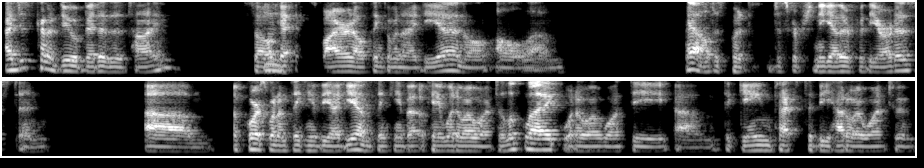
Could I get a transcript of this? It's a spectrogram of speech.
I just kind of do a bit at a time. So I'll Hmm. get inspired. I'll think of an idea, and I'll I'll um, yeah, I'll just put a description together for the artist, and um, of course, when I'm thinking of the idea, I'm thinking about okay, what do I want it to look like? What do I want the um, the game text to be? How do I want to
